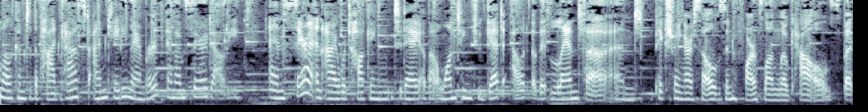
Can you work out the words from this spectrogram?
and welcome to the podcast. I'm Katie Lambert. And I'm Sarah Dowdy. And Sarah and I were talking today about wanting to get out of Atlanta and picturing ourselves in far-flung locales. But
